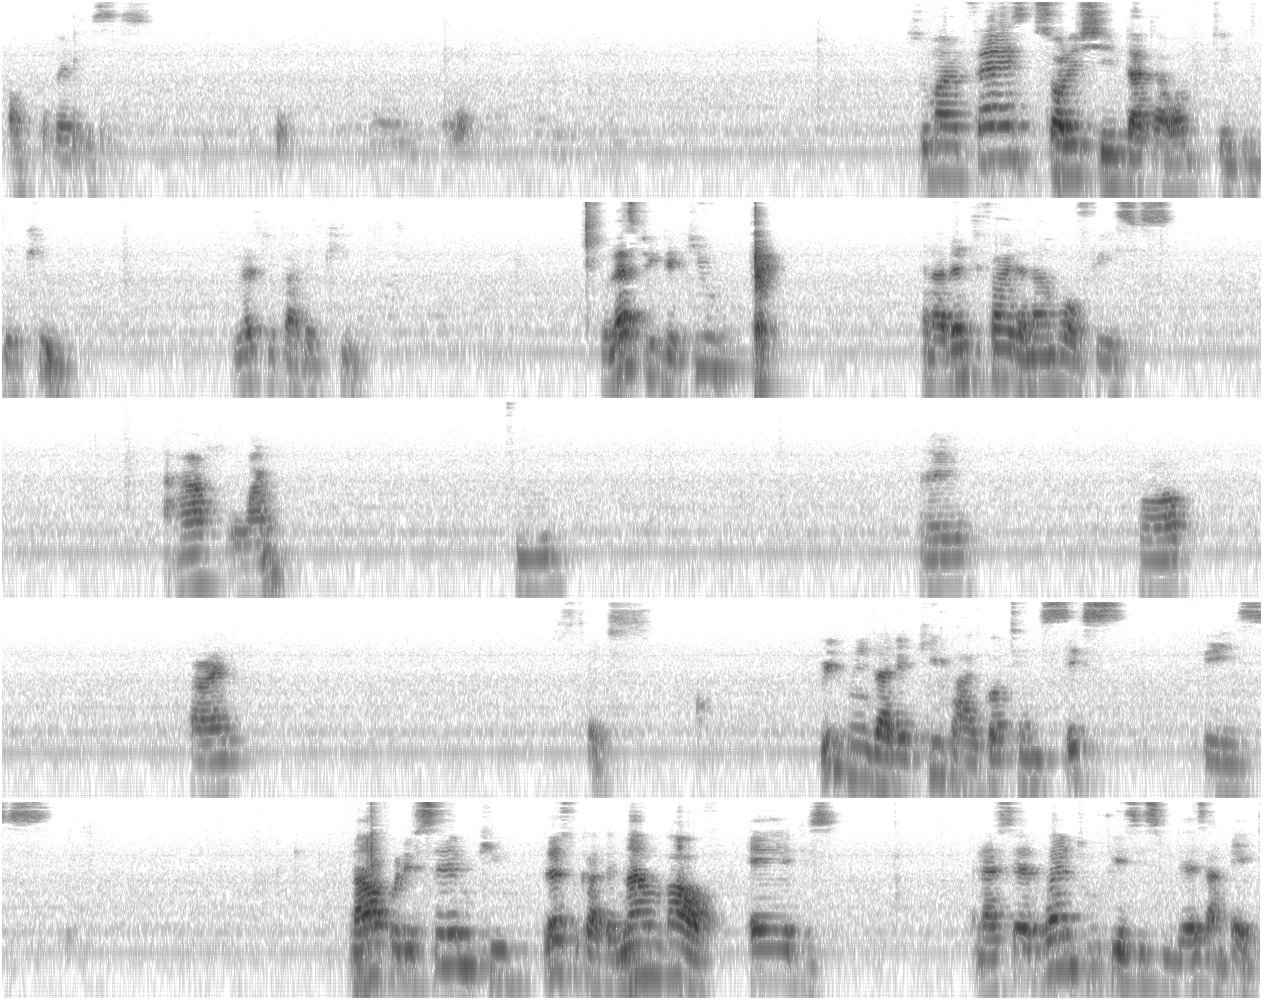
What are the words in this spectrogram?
of vertices so my first solid shape that I want to take is the cube let's look at the cube so let's pick the cube and identify the number of faces. I have one, two, three, four, five, six. Which means that the cube has gotten six faces. Now for the same cube, let's look at the number of edges and I said when two faces meet, there's an edge.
